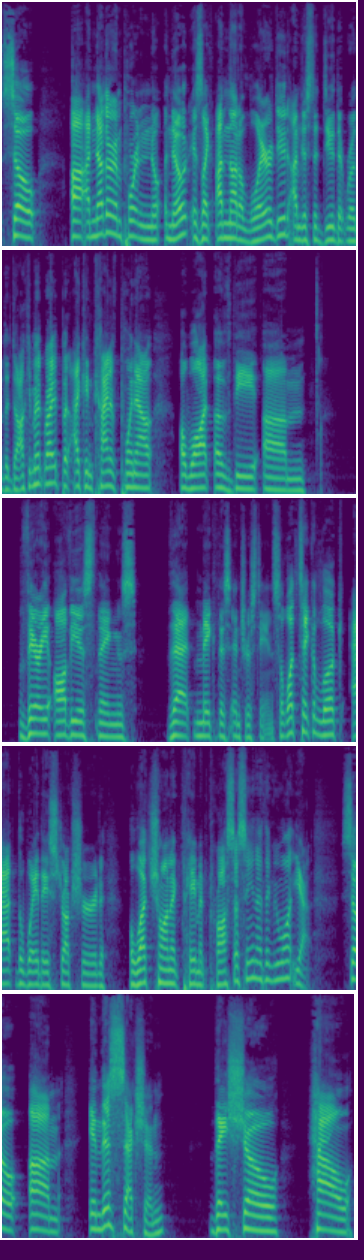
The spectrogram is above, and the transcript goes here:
So, uh, another important no- note is like I'm not a lawyer, dude. I'm just a dude that wrote the document, right? But I can kind of point out a lot of the um, very obvious things that make this interesting. So let's take a look at the way they structured electronic payment processing. I think we want, yeah. So um, in this section, they show how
